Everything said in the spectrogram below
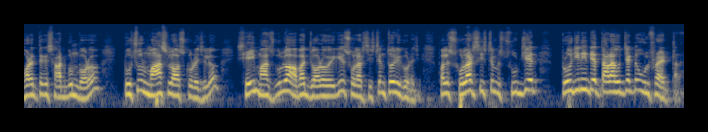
ভরের থেকে ষাট গুণ বড়, প্রচুর মাস লস করেছিল, সেই মাসগুলো আবার জড়ো হয়ে গিয়ে সোলার সিস্টেম তৈরি করেছে। ফলে সোলার সিস্টেম সূর্যের প্রোজেনিটের তারা হচ্ছে একটা উলফ্রাইড তারা।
